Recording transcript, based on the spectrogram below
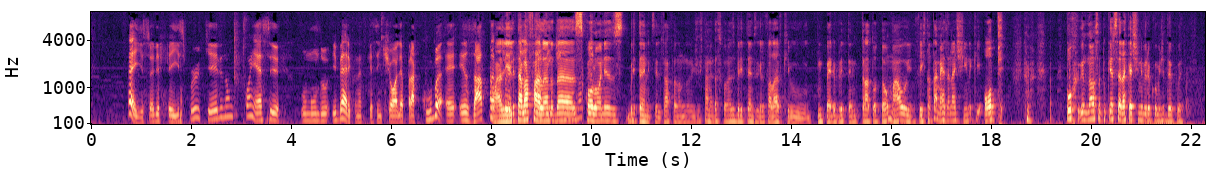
É, isso ele fez porque ele não conhece o mundo ibérico, né? Porque se a gente olha para Cuba, é exatamente. Não, ali ele estava falando das colônias britânicas, ele estava falando justamente das colônias britânicas, que ele falava que o Império Britânico tratou tão mal e fez tanta merda na China que, óbvio. Por, nossa, por que será que a China virou comida depois?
